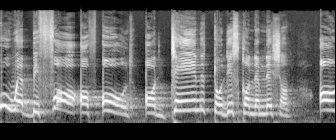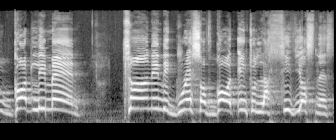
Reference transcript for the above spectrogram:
who were before of old ordained to this condemnation. Ungodly men turning the grace of God into lasciviousness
